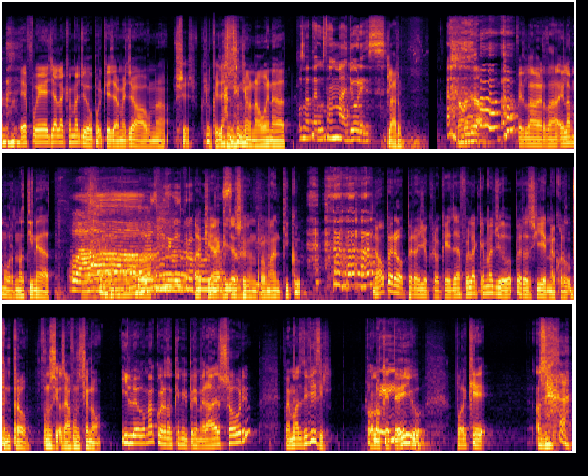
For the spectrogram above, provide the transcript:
eh, fue ella la que me ayudó porque ella me llevaba una, creo que ya tenía una buena edad. O sea, te gustan mayores. Claro, No, pues la verdad, el amor no tiene edad. ¡Wow! Nos pusimos vean que profundos. yo soy un romántico. No, pero, pero yo creo que ella fue la que me ayudó, pero sí, me acuerdo, entró, funcionó, o sea, funcionó. Y luego me acuerdo que mi primera vez sobrio fue más difícil, por lo que te digo, porque, o sea,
